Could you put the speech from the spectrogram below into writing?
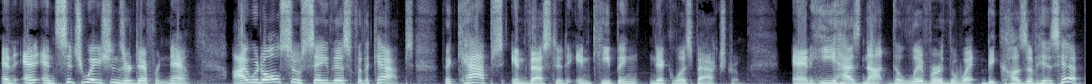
And, and, and situations are different. Now, I would also say this for the Caps the Caps invested in keeping Nicklas Backstrom and he has not delivered the way because of his hip.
